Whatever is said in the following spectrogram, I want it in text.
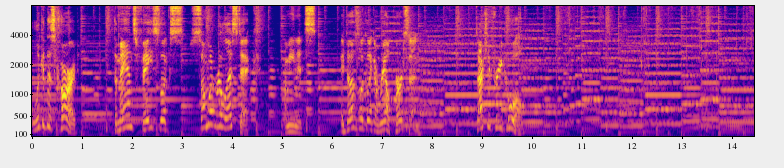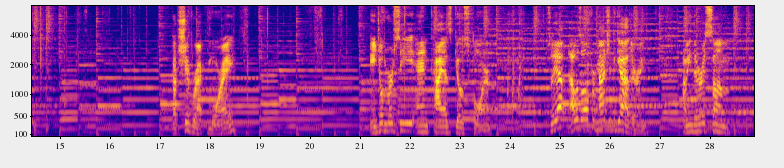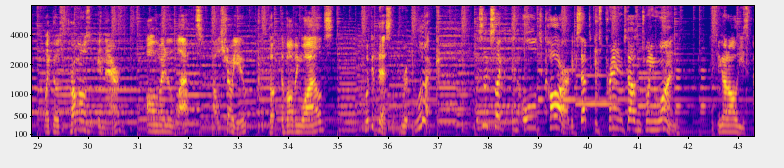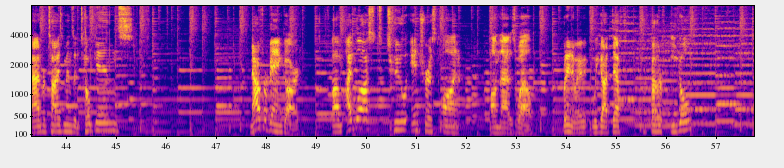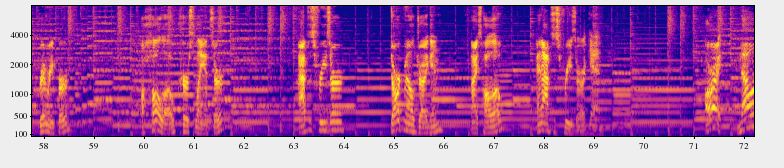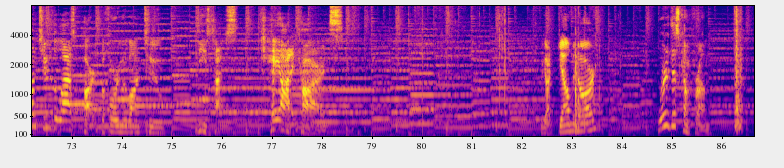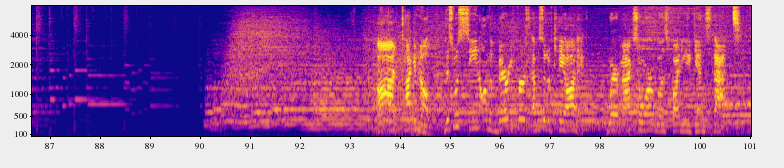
Look at this card. The man's face looks somewhat realistic. I mean, it's... It does look like a real person. It's actually pretty cool. Got Shipwreck Moray. Angel Mercy and Kaya's Ghost Form. So yeah, that was all for Magic the Gathering. I mean, there is some, like those promos in there, all the way to the left. I will show you. The Evolving Wilds. Look at this. Look! This looks like an old card, except it's printed in 2021. You got all these advertisements and tokens. Now for Vanguard. Um, I've lost two interest on on that as well. But anyway, we got Death Feather Eagle, Grim Reaper, a Hollow Cursed Lancer, Abscess Freezer, Dark Metal Dragon, nice Hollow, and Abscess Freezer again. Alright, now on to the last part before we move on to these types. Chaotic cards. We got Galmadar. Where did this come from? Ah, Takano. This was seen on the very first episode of Chaotic, where Maxxor was fighting against that.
